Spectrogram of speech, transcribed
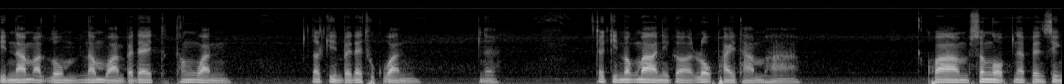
กินน้ำอัดลม น้ำหวานไปได้ทั้งวัน แล้วกินไปได้ทุกวันนะถ้ากินมากๆนี่ก็โรคภัยถามหา ความสงบนะเป็นสิ่ง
